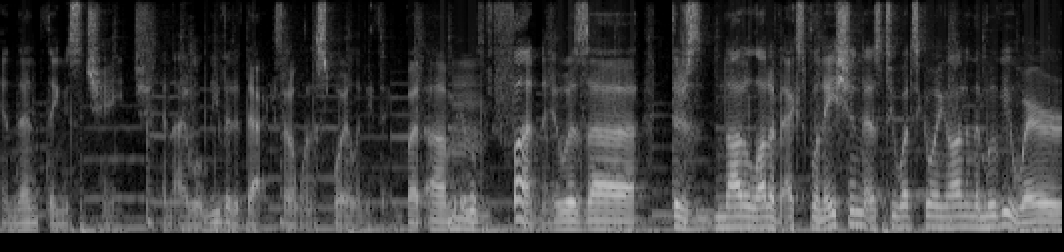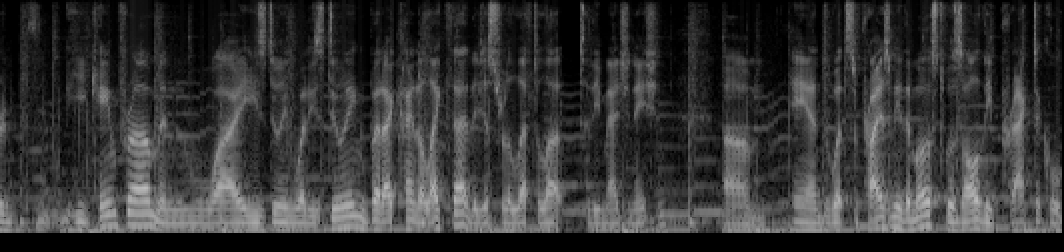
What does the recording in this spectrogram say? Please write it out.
And then things change. And I will leave it at that because I don't want to spoil anything. But um, it was fun. It was, uh, there's not a lot of explanation as to what's going on in the movie, where he came from and why he's doing what he's doing. But I kind of liked that. They just sort of left a lot to the imagination. Um, and what surprised me the most was all the practical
